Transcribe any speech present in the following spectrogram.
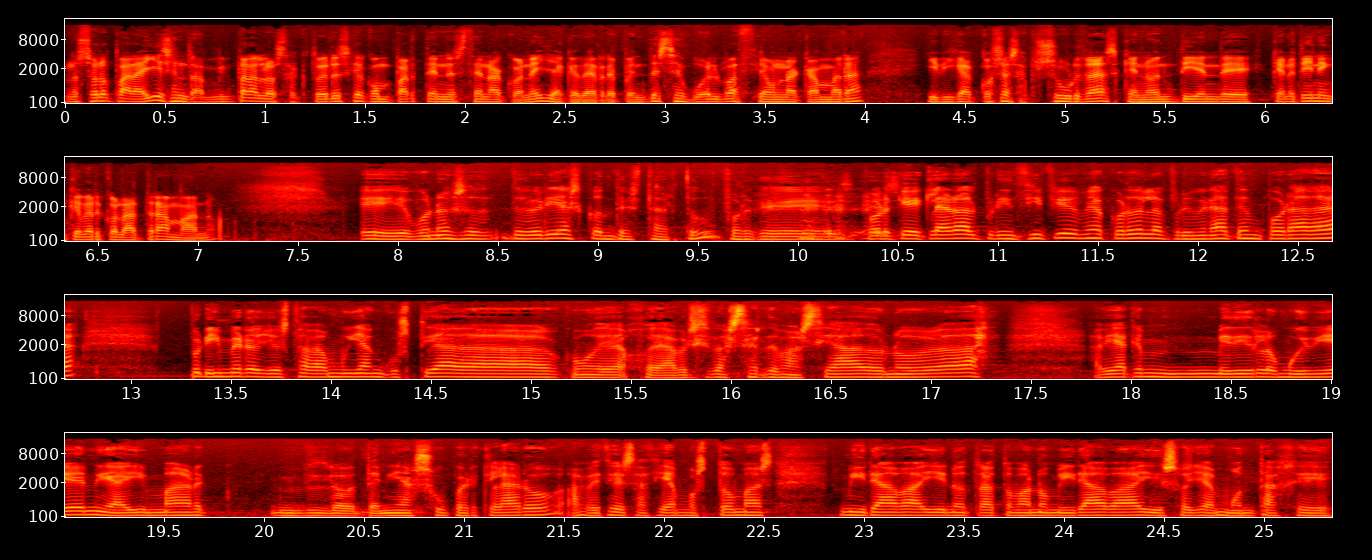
no solo para ella, sino también para los actores que comparten escena con ella, que de repente se vuelva hacia una cámara y diga cosas absurdas que no entiende, que no tienen que ver con la trama, ¿no? Eh, bueno, eso deberías contestar tú, porque, porque claro, al principio me acuerdo en la primera temporada, primero yo estaba muy angustiada, como de, joder, a ver si va a ser demasiado, no, Ah, había que medirlo muy bien y ahí Marc lo tenía súper claro. A veces hacíamos tomas, miraba y en otra toma no miraba y eso ya en montaje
